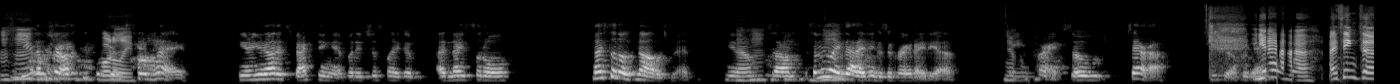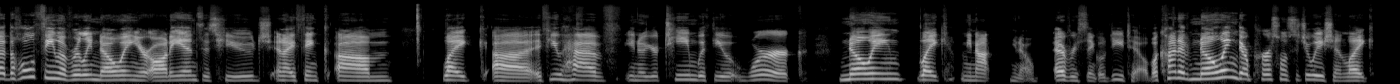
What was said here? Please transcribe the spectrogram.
hmm And I'm sure other people Totally. feel the same way. You know, you're not expecting it, but it's just like a, a nice little, nice little acknowledgement. You know, Mhm. so something like that, I think is a great idea. Yep. All right, so Sarah, you go up again. Yeah, I think the the whole theme of really knowing your audience is huge, and I think um, like uh, if you have you know your team with you at work, knowing like I mean not you know every single detail, but kind of knowing their personal situation, like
